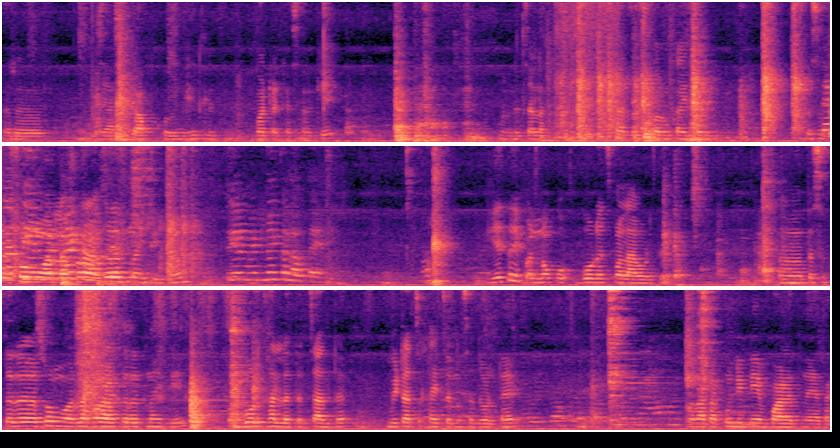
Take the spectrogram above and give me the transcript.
तर म्हणजे जास्त काप करून घेतले बटाट्यासारखे. म्हणलं चला आज काहीतरी. तसं तर सोमवारला फराळ करत नाही ती हं. तेल मीठ नाही का लावता येणार येत आहे पण नको. गोडच मला आवडतं. अं, तसं तर सोमवारला फराळ करत नाही ते. पण गोड खाल्लं तर चालतं. मिठाचं खायचं नसतं दोन टाईम पण आता कोणी नियम पाळत नाही. आता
